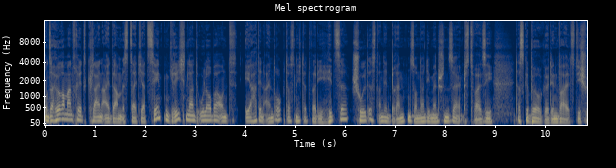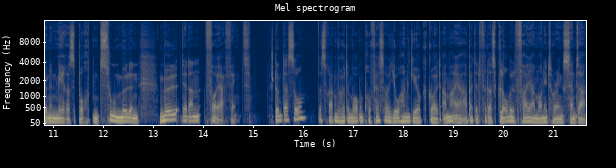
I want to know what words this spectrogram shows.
Unser Hörer Manfred Kleineidam ist seit Jahrzehnten Griechenland-Urlauber und er hat den Eindruck, dass nicht etwa die Hitze schuld ist an den Bränden, sondern die Menschen selbst, weil sie das Gebirge, den Wald, die schönen Meeresbuchten zumüllen. Müll, der dann Feuer fängt. Stimmt das so? Das fragen wir heute Morgen Professor Johann Georg Goldammer. Er arbeitet für das Global Fire Monitoring Center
